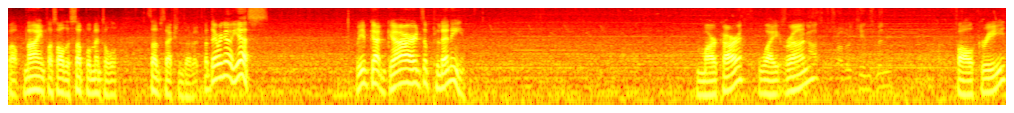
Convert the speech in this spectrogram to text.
well, 9 plus all the supplemental subsections of it. But there we go, yes! We've got guards aplenty. Markarth, Whiterun, Falkreath,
